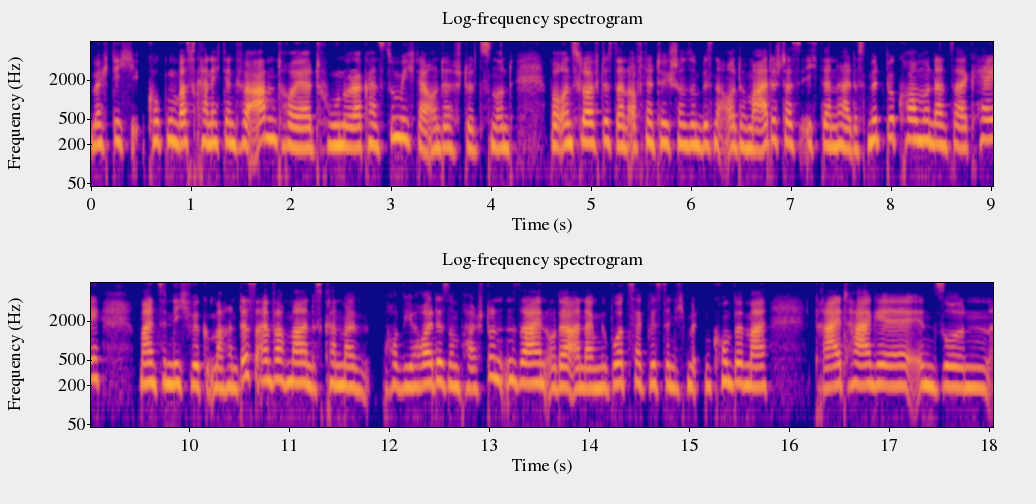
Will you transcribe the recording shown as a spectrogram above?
möchte ich gucken, was kann ich denn für Abenteuer tun oder kannst du mich da unterstützen? Und bei uns läuft es dann oft natürlich schon so ein bisschen automatisch, dass ich dann halt das mitbekomme und dann sage, hey, meinst du nicht, wir machen das einfach mal? Das kann mal wie heute so ein paar Stunden sein oder an deinem Geburtstag wirst du nicht mit einem Kumpel mal drei Tage in so einen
